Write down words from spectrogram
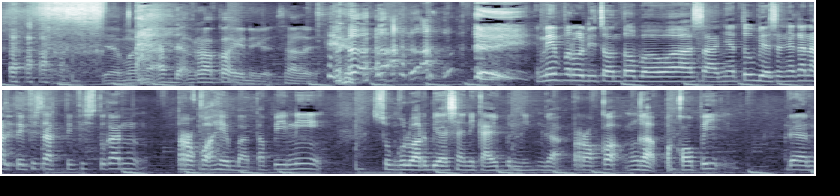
ya mohon maaf tidak ngerokok ini salah. ini perlu dicontoh bahwasannya tuh biasanya kan aktivis-aktivis itu kan perokok hebat, tapi ini sungguh luar biasa nih Kaiben nih, nggak perokok, nggak pekopi dan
